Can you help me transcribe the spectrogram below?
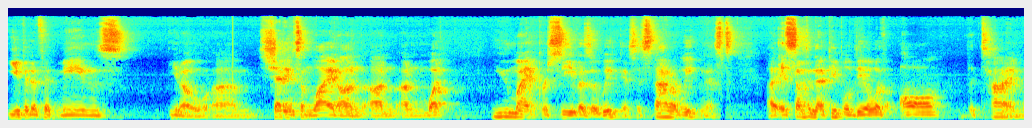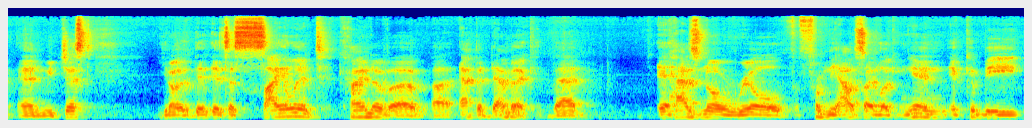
even if it means, you know, um, shedding some light on on on what you might perceive as a weakness. It's not a weakness uh, it's something that people deal with all the time, and we just, you know, it's a silent kind of a, a epidemic that it has no real. From the outside looking in, it could be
